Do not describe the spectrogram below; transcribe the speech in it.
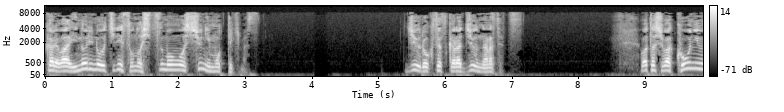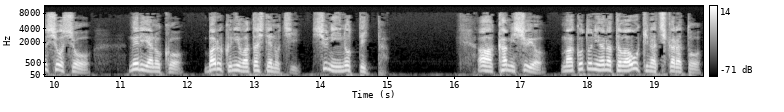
彼は祈りのうちにその質問を主に持ってきます。16節から17節私は購入少々、ネリアの子、バルクに渡して後、主に祈っていった。ああ、神主よ、誠にあなたは大きな力と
